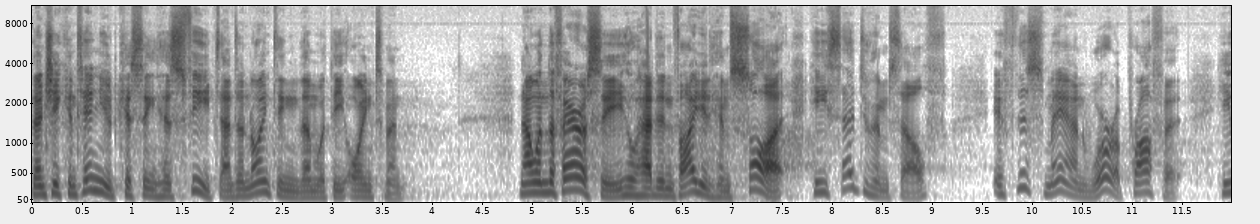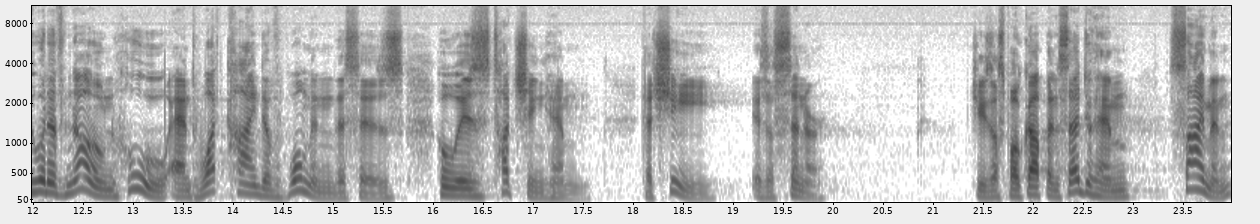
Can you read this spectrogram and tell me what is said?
Then she continued kissing his feet and anointing them with the ointment. Now, when the Pharisee who had invited him saw it, he said to himself, If this man were a prophet, he would have known who and what kind of woman this is who is touching him, that she is a sinner. Jesus spoke up and said to him, Simon,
